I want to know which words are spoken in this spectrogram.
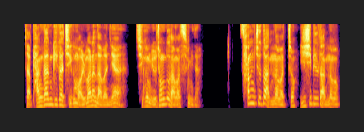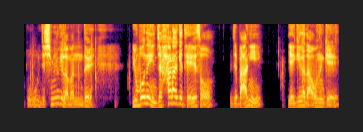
자, 반감기가 지금 얼마나 남았냐? 지금 요 정도 남았습니다. 3주도 안 남았죠. 20일도 안 남았고 이제 16일 남았는데 요번에 이제 하락에 대해서 이제 많이 얘기가 나오는 게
